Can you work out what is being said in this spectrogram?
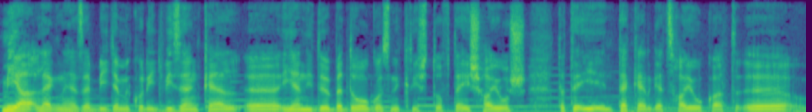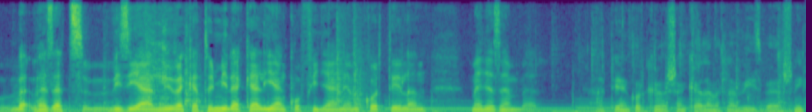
Mi a legnehezebb így, amikor így vízen kell e, ilyen időben dolgozni, Kristóf, te is hajós, tehát tekergetsz hajókat, e, vezetsz vízi járműveket, hogy mire kell ilyenkor figyelni, amikor télen megy az ember? Hát ilyenkor különösen kellemetlen vízbe esni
